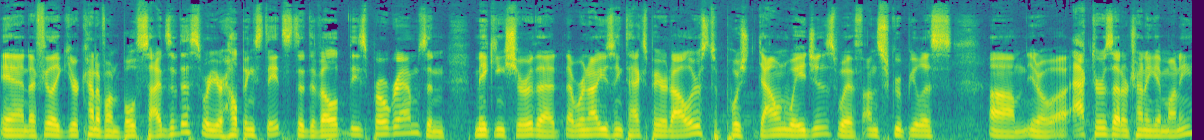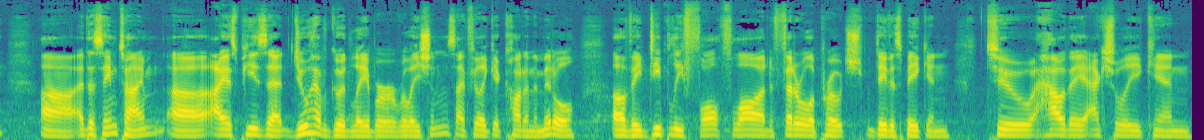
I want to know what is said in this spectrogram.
And I feel like you're kind of on both sides of this, where you're helping states to develop these programs and making sure that, that we're not using taxpayer dollars to push down wages with unscrupulous um, you know, uh, actors that are trying to get money. Uh, at the same time, uh, ISPs that do have good labor relations, I feel like get caught in the middle of a deeply flawed federal approach, Davis Bacon, to how they actually can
